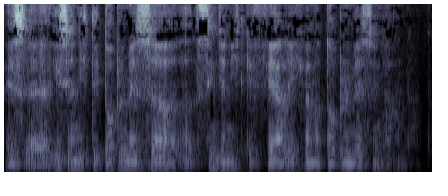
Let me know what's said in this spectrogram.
Es äh, ist ja nicht, die Doppelmesser äh, sind ja nicht gefährlich, wenn man Doppelmesser in der Hand hat.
